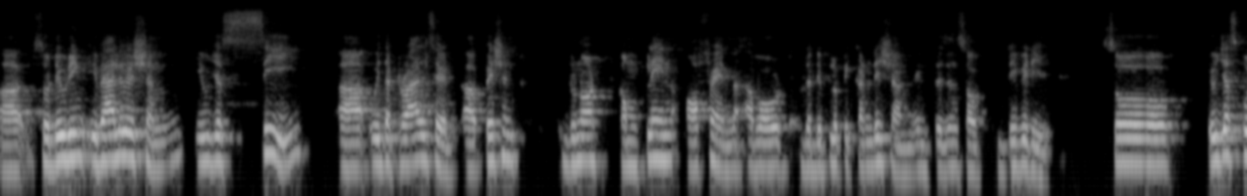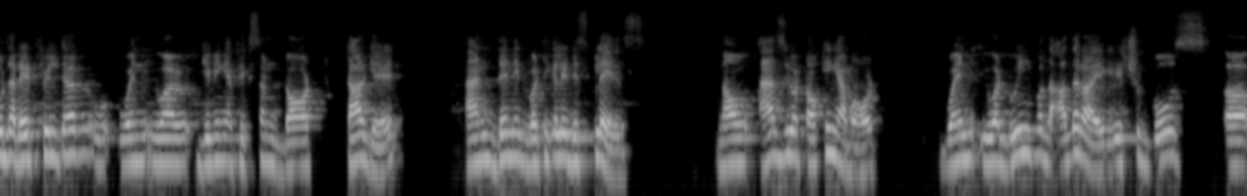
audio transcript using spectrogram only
uh, so during evaluation, you just see uh, with the trial set, patient do not complain often about the diplopic condition in presence of DVD. So you just put the red filter when you are giving a fixed dot target and then it vertically displays. Now, as you are talking about, when you are doing for the other eye, it should goes uh,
